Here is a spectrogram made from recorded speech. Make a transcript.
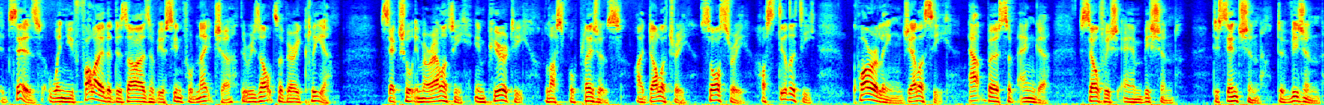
it says, When you follow the desires of your sinful nature, the results are very clear sexual immorality, impurity, lustful pleasures, idolatry, sorcery, hostility, quarreling, jealousy, outbursts of anger, selfish ambition, dissension, division,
